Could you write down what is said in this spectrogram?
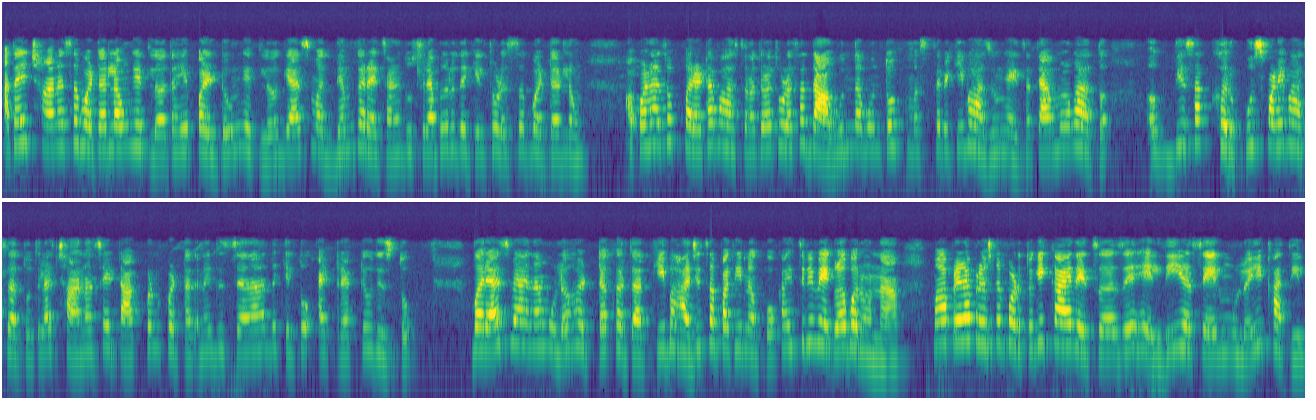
आता हे छान असं बटर लावून घेतलं आता हे पलटवून घेतलं. गॅस मध्यम करायचा आणि दुसऱ्या बाजूला देखील थोडंसं बटर लावून. आपण हा जो पराठा भाजतो ना तेवढा थोडासा दाबून दाबून तो मस्तपैकी भाजून घ्यायचा. त्यामुळं काय होतं अगदी असा खरपूसपणे भाजला जातो त्याला छान असे डाग पण पडतात आणि दिसताना देखील तो अट्रॅक्टिव्ह दिसतो. बऱ्याच वेळा मुलं हट्ट करतात की भाजी चपाती नको काहीतरी वेगळं बनव ना. मग आपल्याला प्रश्न पडतो की काय द्यायचं? जे हेल्दी असेल मुलंही खातील.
